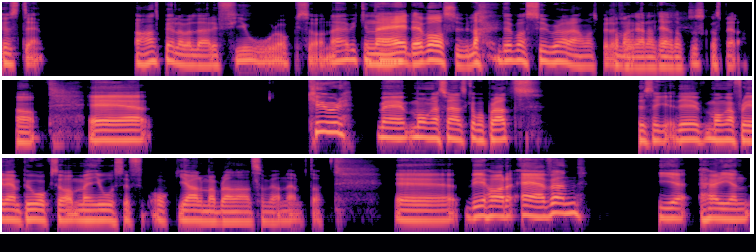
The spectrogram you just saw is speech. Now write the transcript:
just det. Ja, han spelade väl där i fjol också. Nej, vilken Nej, det var Sula det var surare han var spelade. som han garanterat också ska spela. Ja. Eh, kul med många svenskar på plats. Det är, säkert, det är många fler MPO också, men Josef och Hjalmar bland annat som vi har nämnt. Eh, vi har även i helgen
